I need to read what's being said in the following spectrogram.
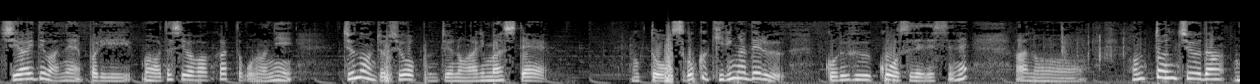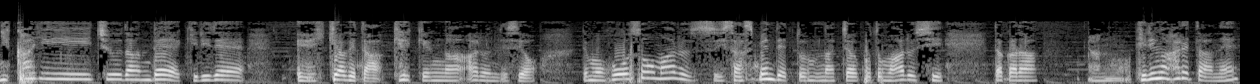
試合ではね、やっぱり、まあ私は若かった頃に、ジュノン女子オープンというのがありまして、えっと、すごく霧が出るゴルフコースでですね、あのー本当に中断、2回中断で霧で、えー引き上げた経験があるんですよ。でも放送もあるし、サスペンデッドになっちゃうこともあるし、だから、あの、霧が晴れたね、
